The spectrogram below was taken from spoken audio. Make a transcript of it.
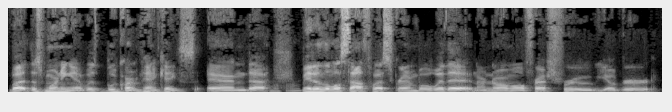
But this morning it was blue corn pancakes, and uh, Mhm. made a little Southwest scramble with it, and our normal fresh fruit yogurt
